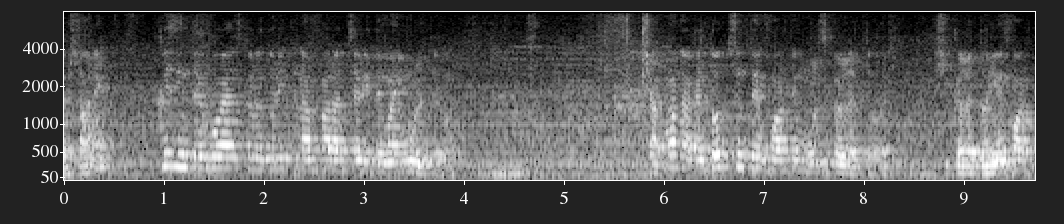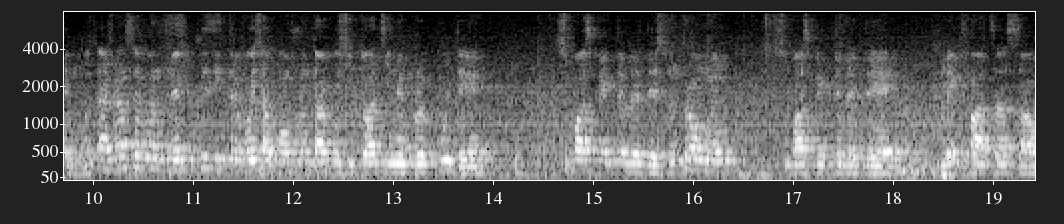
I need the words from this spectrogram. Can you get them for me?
persoane. Câți dintre voi ați călătorit în afara țării de mai multe ori? Și acum, dacă tot suntem foarte mulți călători și călătorim foarte mult, aș vrea să vă întreb câți dintre voi s-au confruntat cu situații neplăcute sub aspectele de sunt român, sub aspectele de plec fața sau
